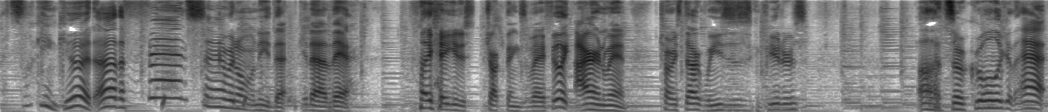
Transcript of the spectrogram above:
That's looking good. Uh, the fence, eh, we don't need that. Get out of there. like how you just chuck things away. I feel like Iron Man. Tony Stark when he uses his computers. Oh, that's so cool. Look at that.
